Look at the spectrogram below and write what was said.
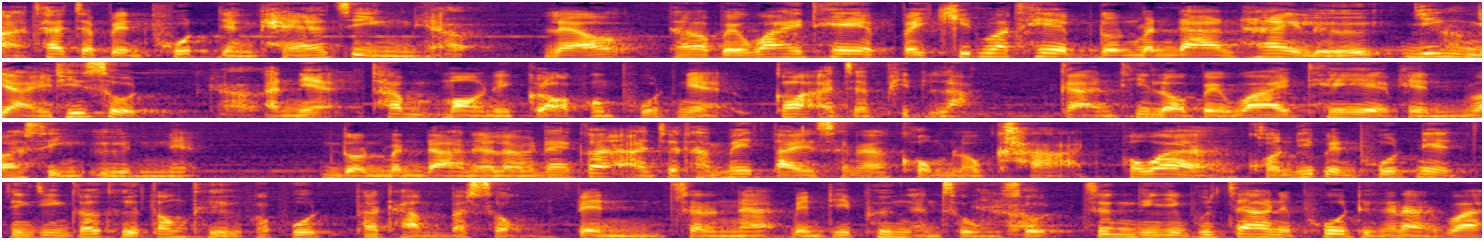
อะถ้าจะเป็นพุทธอย่างแท้จริงเนี่ยครับแล้วถ้าเราไปไหว้เทพไปคิดว่าเทพโดนบันดาลให้หรือยิ่งใหญ่ที่สุดครับอันเนี้ยถ้ามองในกรอบของพุทธเนี่ยก็อาจจะผิดหลักการที่เราไปไหว้เทพเห็นว่าสิ่งอื่นเนี่ยโดนบันดาลอะไรไม่ได้ก็อาจจะทำให้ไตรสนาคมเราขาด เพราะว่าคนที่เป็นพุทธเนี่ยจริง ๆ ก็คือต้องถือพระพุทธพระธรรมพระสงฆ์เป็นสรณะเป็นที่พึ่งอันสูงสุด ซึ่งจริงๆพุทธเจ้าเนี่ยพูดถึงขนาดว่า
